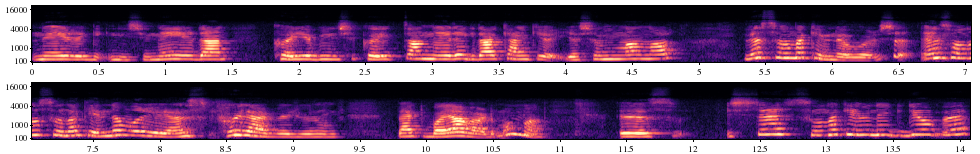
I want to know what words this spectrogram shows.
nehre inişi, nehirden kayığa binişi, kayıktan nehre giderken ki yaşanılanlar ve sığınak evine varışı. En sonunda sığınak evine varıyor yani spoiler veriyorum. Belki bayağı verdim ama e, işte sığınak evine gidiyor ve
